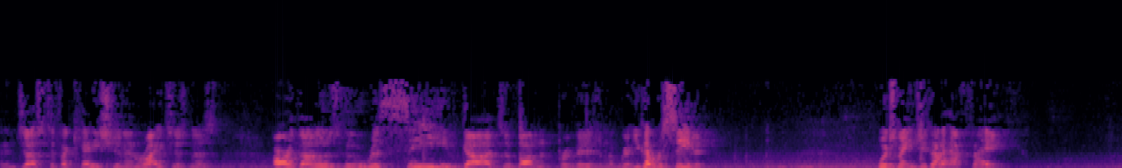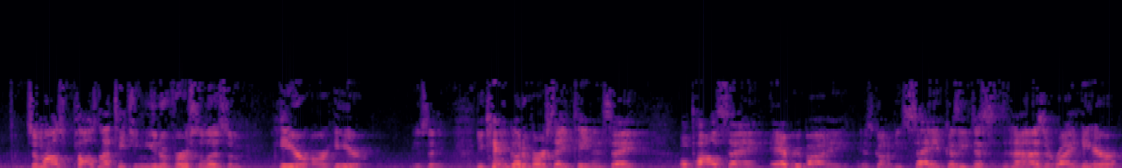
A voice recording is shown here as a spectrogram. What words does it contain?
and justification and righteousness are those who receive God's abundant provision of grace. You got to receive it, which means you got to have faith. So Paul's not teaching universalism here or here. You see, you can't go to verse 18 and say, "Well, Paul's saying everybody is going to be saved," because he just denies it right here.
